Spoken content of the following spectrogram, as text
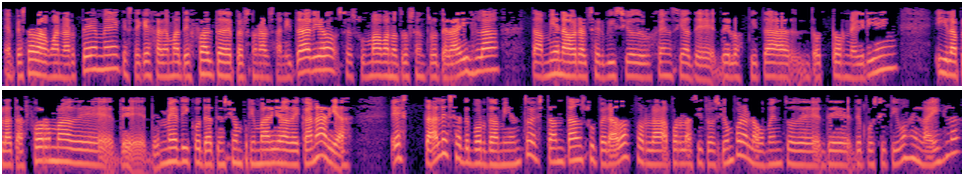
Empezaba Guanarteme, que se queja además de falta de personal sanitario, se sumaban otros centros de la isla, también ahora el servicio de urgencia del hospital Doctor Negrín y la plataforma de, médicos de atención primaria de Canarias. ¿Es tal ese desbordamiento? ¿Están tan superados por la, por la situación, por el aumento de, de positivos en la isla?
